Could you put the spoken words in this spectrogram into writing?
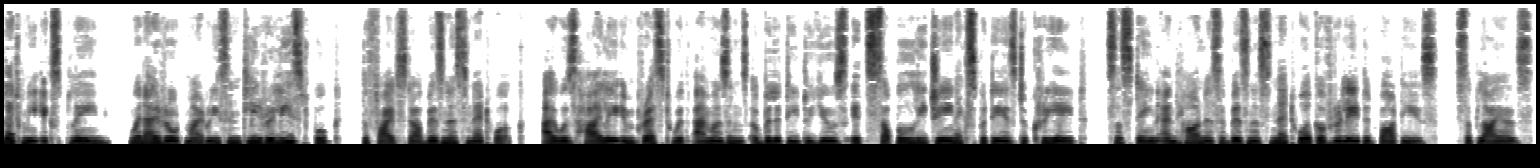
Let me explain. When I wrote my recently released book, The 5 Star Business Network, I was highly impressed with Amazon's ability to use its supply chain expertise to create, sustain, and harness a business network of related parties, suppliers,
